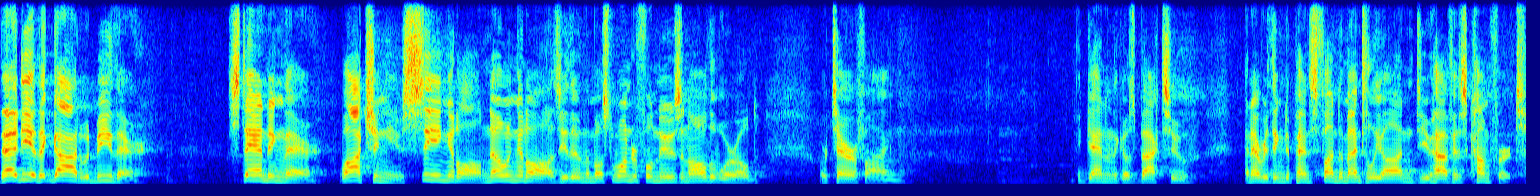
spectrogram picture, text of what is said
The idea that God would be there, standing there, watching you, seeing it all, knowing it all, is either the most wonderful news in all the world or terrifying. Again, and it goes back to, and everything depends fundamentally on do you have his comfort?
